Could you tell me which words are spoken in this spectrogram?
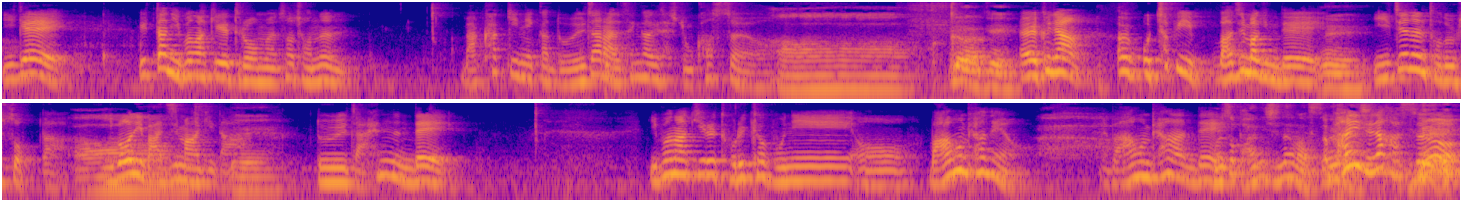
이게 일단 이번 학기에 들어오면서 저는 막 학기니까 놀자라는 생각이 사실 좀 컸어요. 아 화끈하게. 예, 그냥 아, 어차피 마지막인데 네. 이제는 더 놀 수 없다. 아. 이번이 마지막이다. 네. 놀자 했는데 이번 학기를 돌이켜 보니 어, 마음은 편해요. 네, 마음은 편한데 벌써 반이 지나갔어요. 반이 지나갔어요.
